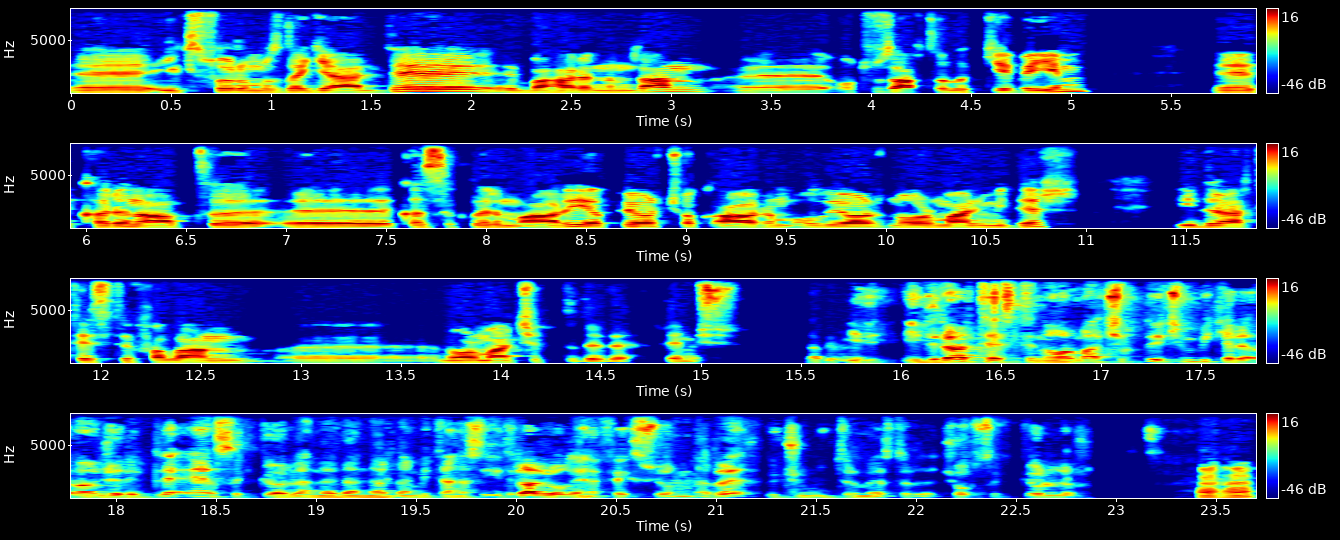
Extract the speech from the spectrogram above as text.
E, ilk sorumuz da geldi. Bahar Hanım'dan e, 30 haftalık gebeyim. E, karın altı e, kasıklarım ağrı yapıyor. Çok ağrım oluyor. Normal midir? İdrar testi falan e, normal çıktı dedi demiş. Tabii id- idrar testi normal çıktığı için bir kere öncelikle en sık görülen nedenlerden bir tanesi idrar yolu enfeksiyonları. Üçüncü trimesterde çok sık görülür. Hı hı.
